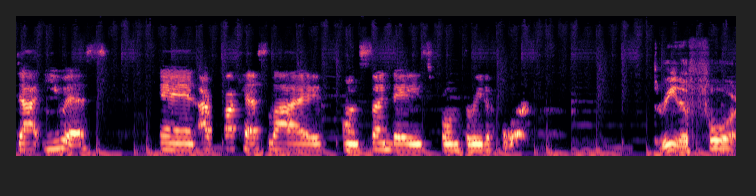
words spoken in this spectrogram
dot us. And I broadcast live on Sundays from 3 to 4. 3 to 4.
